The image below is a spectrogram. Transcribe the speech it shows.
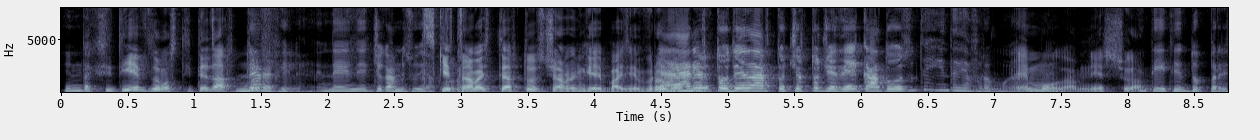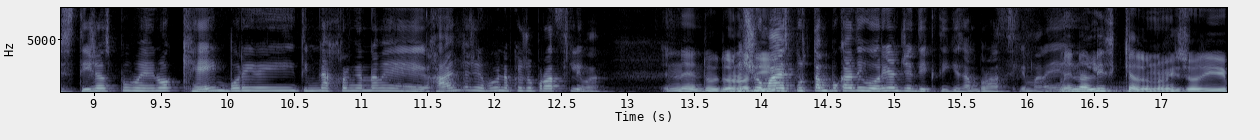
Εντάξει, τι έβδομος, τι τετάρτος. Ναι ρε φίλε, ναι, ναι, και κάνεις σου Σκέφτομαι να διαφορά. πάεις τέταρτος και να μην πάει σε Ευρώπη. Για αν ναι. έρθω τέταρτο και έρθω και δέκατος, δεν είναι διαφορά που Ε, μου κάνει, ε, σου κάνει. Είναι το πρεστίζ, ας πούμε, είναι οκ, μπορεί τη μια χρονιά να με χάλια και την επόμενη να πιέσω προάθλημα. Ναι, τούτο. Έχει ότι- ομάδες που ήταν από κατηγορία και διεκδίκησαν προάθλημα. ε. Είναι αλήθεια το. Νομίζω ότι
